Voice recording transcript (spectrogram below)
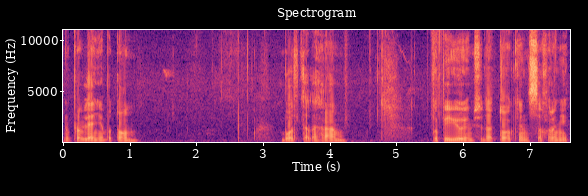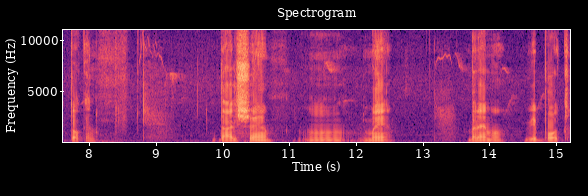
управління ботом, бот Telegram. Копіюємо сюди токен, сохраніть токен. Далі ми беремо VIP-бот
